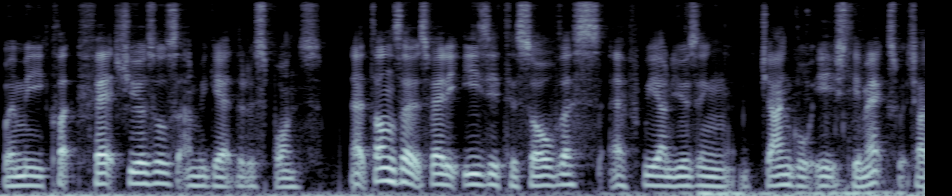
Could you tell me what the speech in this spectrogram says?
when we click fetch users and we get the response. Now it turns out it's very easy to solve this if we are using Django HTMX, which I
